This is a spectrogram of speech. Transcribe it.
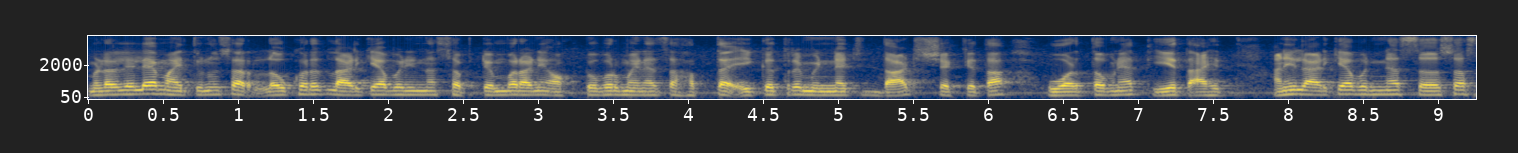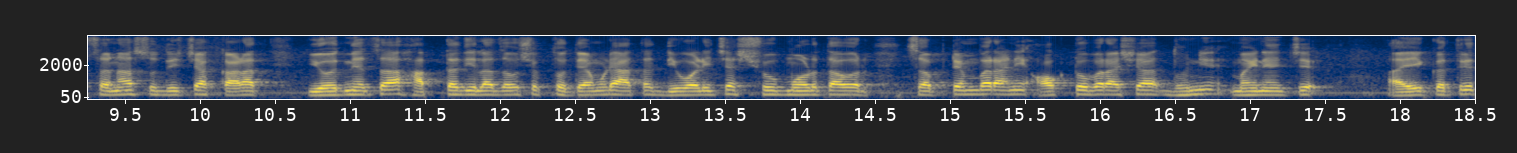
मिळालेल्या माहितीनुसार लवकरच लाडक्या बहिणींना सप्टेंबर आणि ऑक्टोबर महिन्याचा हप्ता एकत्र मिळण्याची दाट शक्यता वर्तवण्यात येत आहेत आणि लाडक्या बहिणींना सहसा सणासुदीच्या काळात योजनेचा हप्ता दिला जाऊ शकतो. त्यामुळे आता दिवाळीच्या शुभ मुहूर्तावर सप्टेंबर आणि ऑक्टोबर अशा दोन्ही महिन्यांचे एकत्रित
